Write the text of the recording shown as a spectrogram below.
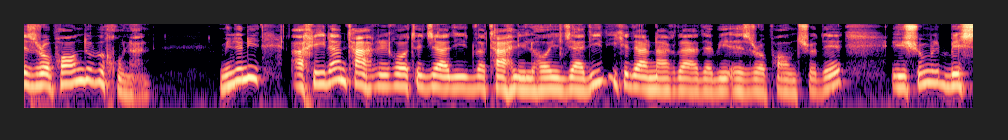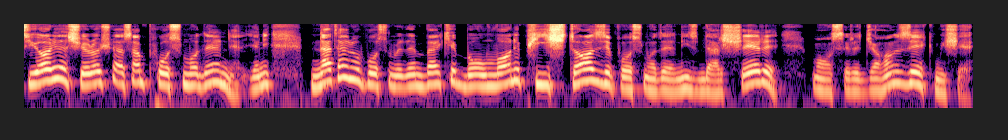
ازراپاند رو بخونن. می‌دونید اخیرا تحقیقات جدید و تحلیل های جدیدی که در نقد ادبی ازراپاند شده ایشون بسیاری از شعرهاشون اصلا پست مدرنه یعنی نه تنها پست مدرن بلکه به عنوان پیشتاز پست مدرنیزم در شعر معاصر جهان ذکر میشه.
